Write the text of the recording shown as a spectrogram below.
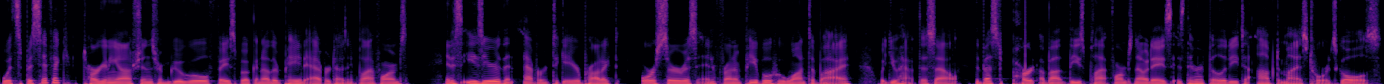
With specific targeting options from Google, Facebook, and other paid advertising platforms, it is easier than ever to get your product or service in front of people who want to buy what you have to sell. The best part about these platforms nowadays is their ability to optimize towards goals.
